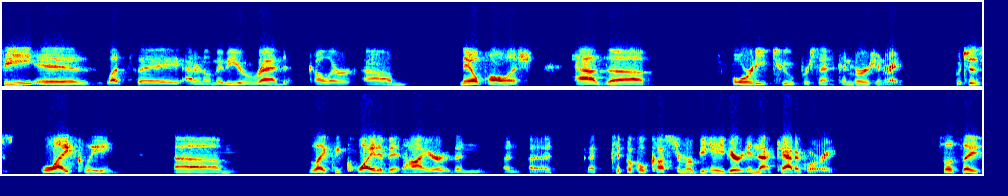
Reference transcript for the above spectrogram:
see is, let's say, I don't know, maybe your red color um, nail polish has a 42% conversion rate which is likely um, likely quite a bit higher than a, a, a, typical customer behavior in that category. So let's say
